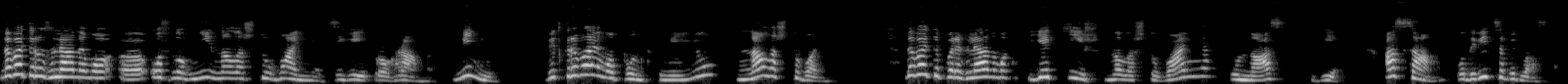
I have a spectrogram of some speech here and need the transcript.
Давайте розглянемо е, основні налаштування цієї програми. Меню. Відкриваємо пункт меню налаштування. Давайте переглянемо, які ж налаштування у нас є. А саме, подивіться, будь ласка,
